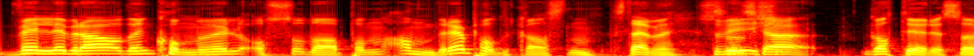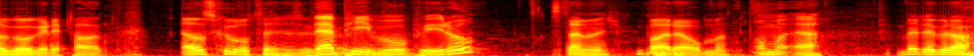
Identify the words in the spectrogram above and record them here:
Veldig bra, og den kommer vel også da på den andre podkasten. Stemmer. Så Så, vi skal godt gjøres å gå glipp av den. Ja, det skal godt gjøres. Det er Pivo og Pyro. Stemmer. Bare omvendt. Om, ja. Veldig bra.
